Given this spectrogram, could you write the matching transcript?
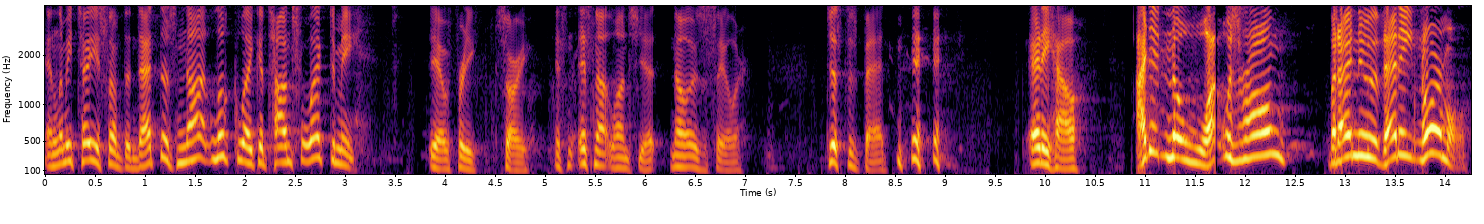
And let me tell you something, that does not look like a tonsillectomy. Yeah, it was pretty, sorry. It's, it's not lunch yet. No, it was a sailor. Just as bad. Anyhow, I didn't know what was wrong, but I knew that ain't normal.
